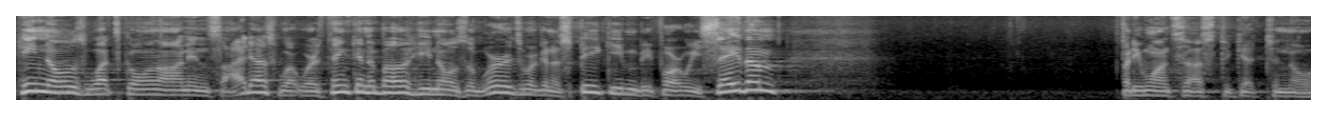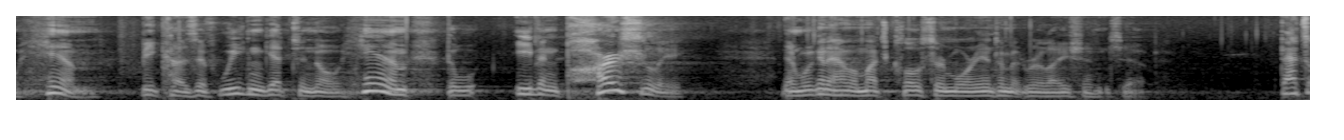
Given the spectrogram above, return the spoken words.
He knows what's going on inside us, what we're thinking about. He knows the words we're going to speak even before we say them. But He wants us to get to know Him because if we can get to know Him, the, even partially, then we're going to have a much closer, more intimate relationship. That's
